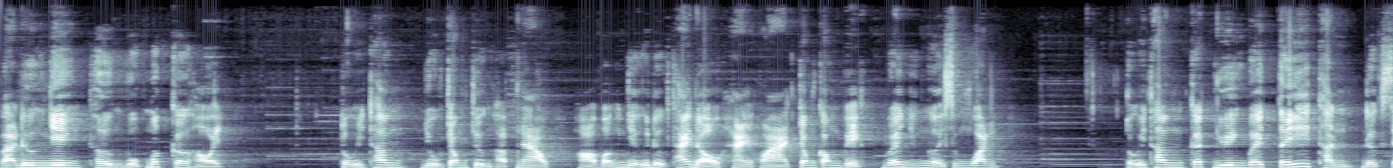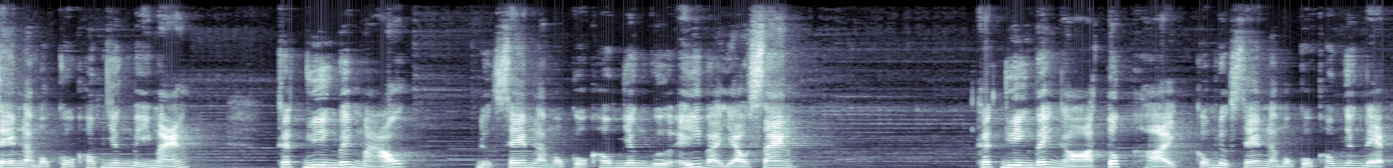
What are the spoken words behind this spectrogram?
Và đương nhiên thường vụt mất cơ hội tuổi thân, dù trong trường hợp nào, họ vẫn giữ được thái độ hài hòa trong công việc với những người xung quanh. Tuổi thân kết duyên với tý thìn được xem là một cuộc hôn nhân mỹ mãn. Kết duyên với mão được xem là một cuộc hôn nhân vừa ý và giàu sang. Kết duyên với ngọ tuất hợi cũng được xem là một cuộc hôn nhân đẹp.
